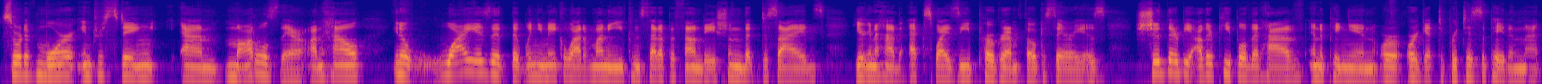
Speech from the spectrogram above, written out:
sort of more interesting um, models there on how, you know, why is it that when you make a lot of money, you can set up a foundation that decides you're going to have XYZ program focus areas should there be other people that have an opinion or, or get to participate in that?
